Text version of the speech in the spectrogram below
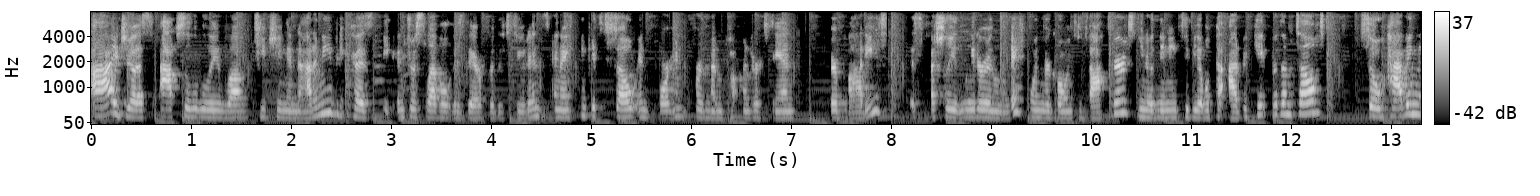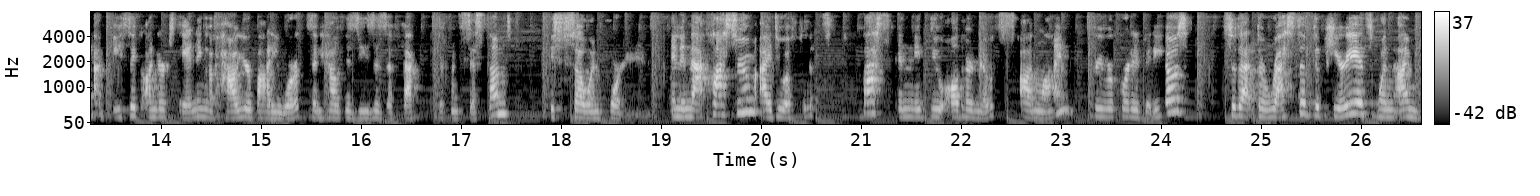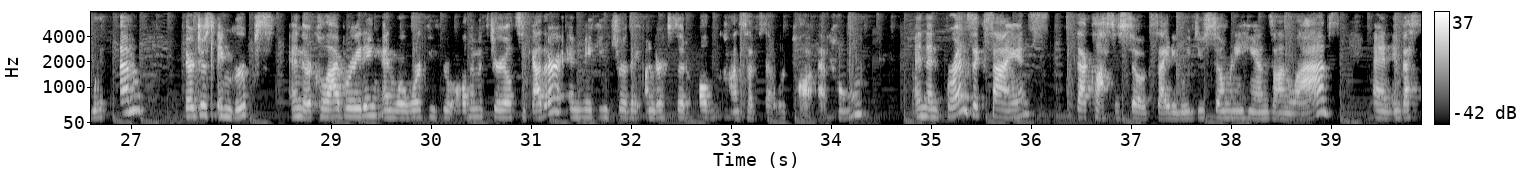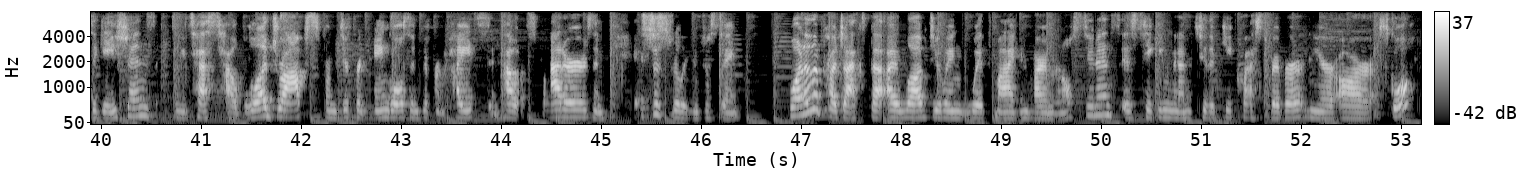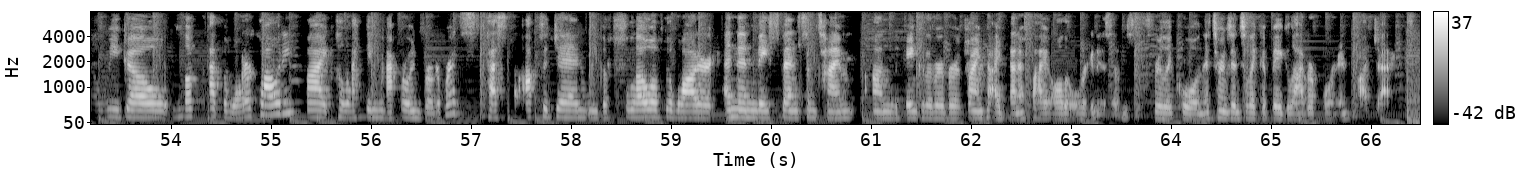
I just absolutely love teaching anatomy because the interest level is there for the students. And I think it's so important for them to understand their bodies, especially later in life when they're going to doctors. You know, they need to be able to advocate for themselves. So having that basic understanding of how your body works and how diseases affect different systems is so important. And in that classroom, I do a flipped class and they do all their notes online, pre recorded videos, so that the rest of the periods when I'm with them, they're just in groups and they're collaborating and we're working through all the material together and making sure they understood all the concepts that were taught at home. And then forensic science, that class is so exciting. We do so many hands on labs and investigations. We test how blood drops from different angles and different heights and how it splatters. And it's just really interesting. One of the projects that I love doing with my environmental students is taking them to the Pequest River near our school. We go look at the water quality by collecting macroinvertebrates, test the oxygen, the flow of the water, and then they spend some time on the bank of the river trying to identify all the organisms. It's really cool and it turns into like a big lab report and project.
